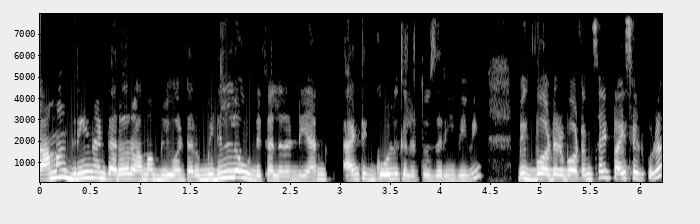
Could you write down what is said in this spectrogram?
రామా గ్రీన్ అంటారో రామా బ్లూ అంటారో మిడిల్లో ఉండే కలర్ అండి. యాంటిక్ గోల్డ్ కలర్తో zari weaving big border bottom side పై సైడ్ కూడా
